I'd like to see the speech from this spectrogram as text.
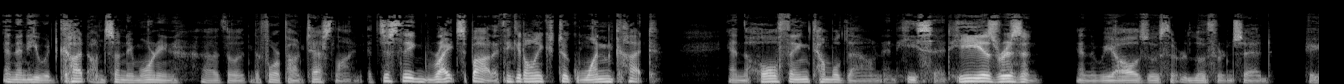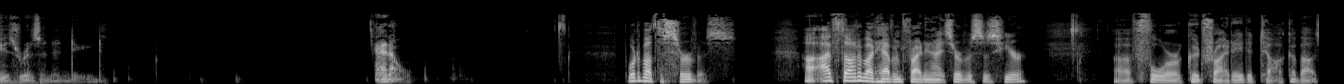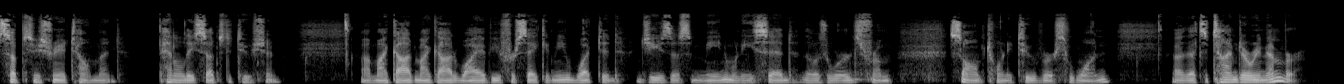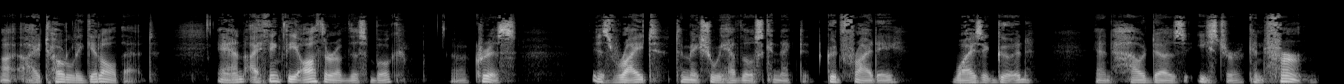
And then he would cut on Sunday morning uh, the the four pound test line. It's just the right spot. I think it only took one cut, and the whole thing tumbled down. And he said, "He is risen." And we all, as Luther, Lutheran, said, "He is risen indeed." I know. But what about the service? Uh, I've thought about having Friday night services here uh, for Good Friday to talk about substitutionary atonement, penalty substitution. Uh, my God, my God, why have you forsaken me? What did Jesus mean when he said those words from Psalm 22 verse 1? Uh, that's a time to remember. I, I, totally get all that. And I think the author of this book, uh, Chris, is right to make sure we have those connected. Good Friday, why is it good? And how does Easter confirm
